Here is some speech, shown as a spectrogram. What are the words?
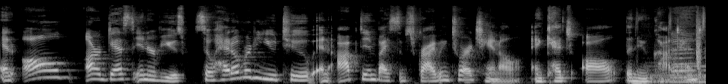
and all our guest interviews. So head over to YouTube and opt in by subscribing to our channel and catch all the new content.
